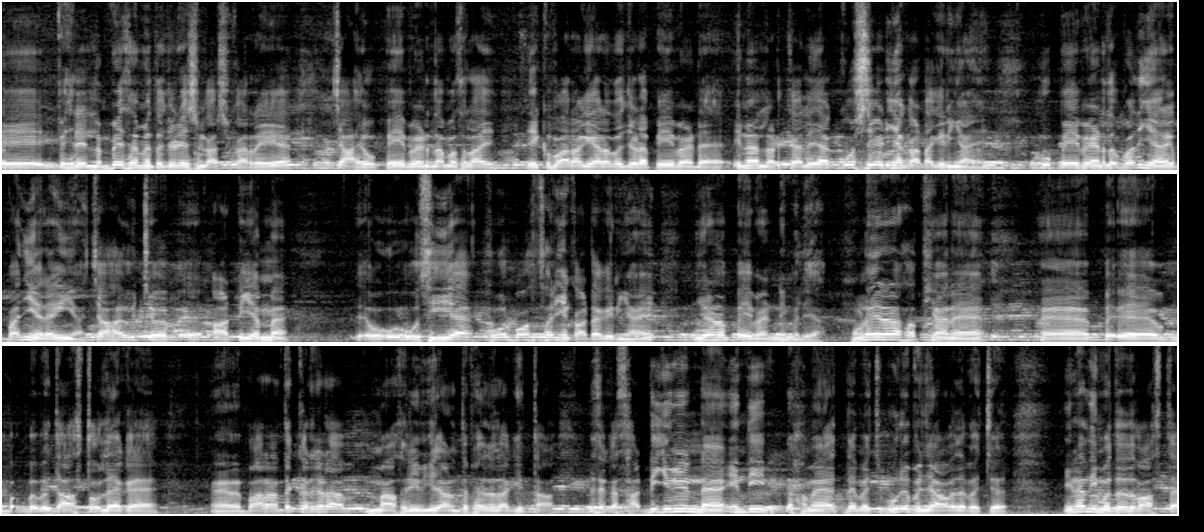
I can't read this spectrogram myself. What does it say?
ਇਹ ਪਿਛਲੇ ਲੰਬੇ ਸਮੇਂ ਤੋਂ ਜਿਹੜੇ ਸੰਘਰਸ਼ ਕਰ ਰਹੇ ਹੈ ਚਾਹੇ ਉਹ ਪੇਮੈਂਟ ਦਾ ਮਸਲਾ ਹੈ ਇੱਕ 12 11 ਤੋਂ ਜਿਹੜਾ ਪੇਮੈਂਟ ਹੈ ਇਹਨਾਂ ਨੇ ਲੜਕਾ ਲਿਆ ਕੁਝ ਜਿਹੜੀਆਂ ਕੈਟਾਗਰੀਆਂ ਹੈ ਉਹ ਪੇਮੈਂਟ ਤੋਂ ਵਧੀਆਂ ਵਧੀਆਂ ਰਹਿ ਗਈਆਂ ਚਾਹੇ ਉਹ ਚ ਆਰਟੀਐਮ ਹੈ ਤੇ ਉਹ ਉਸੀ ਹੈ। ਹੋਰ ਬਹੁਤ ਸਾਰੀਆਂ ਕੈਟਾਗਰੀਆਂ ਹੈ। ਜਿਹਨਾਂ ਨੂੰ ਪੇਮੈਂਟ ਨਹੀਂ ਮਿਲਿਆ। ਹੁਣ ਇਹਨਾਂ ਸਾਥੀਆਂ ਨੇ 10 ਤੋਂ ਲੈ ਕੇ 12 ਤੱਕ ਜਿਹੜਾ ਮਾਸਲੀ ਜਾਣ ਤੇ ਫੈਸਲਾ ਕੀਤਾ। ਇਸ ਕਰਕੇ ਸਾਡੀ ਯੂਨੀਅਨ ਨੇ ਇਹਦੀ ਹਮਾਇਤ ਦੇ ਵਿੱਚ ਪੂਰੇ ਪੰਜਾਬ ਦੇ ਵਿੱਚ ਇਹਨਾਂ ਦੀ ਮਦਦ ਵਾਸਤੇ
